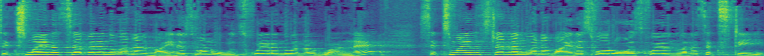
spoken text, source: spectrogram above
six minus seven എന്ന് പറഞ്ഞാൽ മൈനസ് വൺ ഹോൾ സ്ക്വയർ എന്ന് പറഞ്ഞാൽ വണ് സിക്സ് മൈനസ് ടെൻ എന്ന് പറഞ്ഞാൽ മൈനസ് ഫോർ ഹോൾ സ്ക്വയർ എന്ന് പറഞ്ഞാൽ sixteen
